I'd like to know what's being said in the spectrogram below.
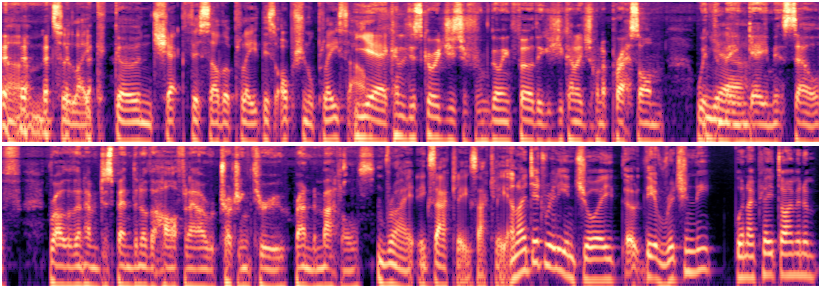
um, to like go and check this other plate this optional place out Yeah, it kind of discourages you from going further because you kind of just want to press on with the Yeah. main game itself rather than having to spend another half an hour trudging through random battles. Right, exactly, exactly. And I did really enjoy uh, the originally when I played Diamond and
